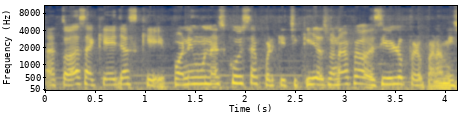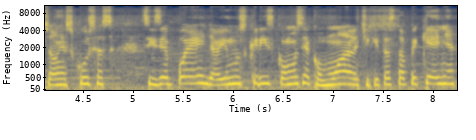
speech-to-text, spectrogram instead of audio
a todas aquellas que ponen una excusa, porque chiquillas suena feo decirlo, pero para mí son excusas. Si se puede, ya vimos Chris cómo se acomoda, la chiquita está pequeña.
